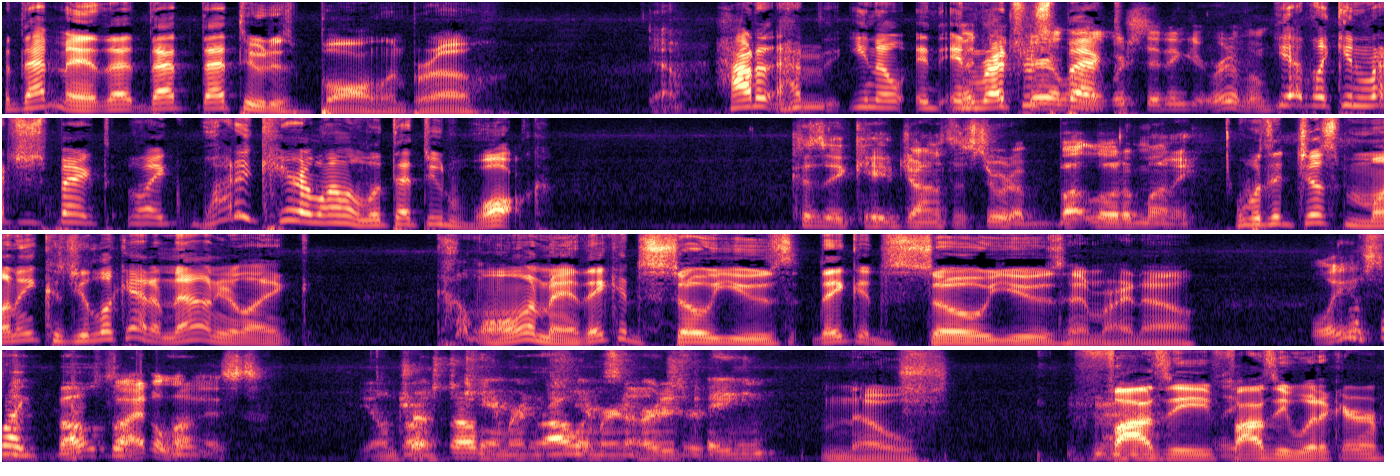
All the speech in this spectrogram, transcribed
that man, that that that dude is balling, bro. yeah. How did how, you know? In, in That's what Carolina retrospect, wish they didn't get rid of him yeah, like in retrospect, like why did Carolina let that dude walk? because they gave Jonathan Stewart a buttload of money. Was it just money? Because you look at him now and you're like, come on, man, they could so use they could so use him right now. Williams Looks like both vitalized. You don't trust of them Cameron, Cameron Artis-Payne? No, Fozzie Fozzie Whitaker,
